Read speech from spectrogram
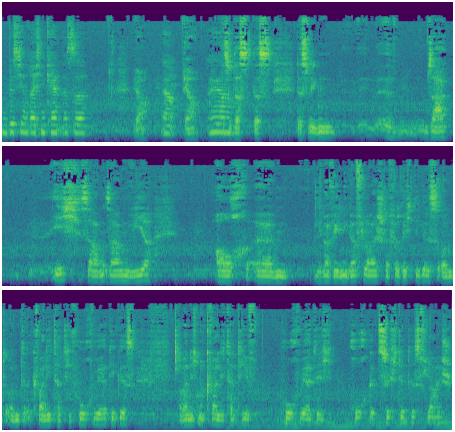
ein bisschen Rechenkenntnisse. Ja, ja, ja. ja. Also das, das, deswegen äh, sage ich, sagen, sagen wir auch ähm, lieber weniger Fleisch, dafür richtiges und, und qualitativ hochwertiges aber nicht nur qualitativ hochwertig, hochgezüchtetes Fleisch,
